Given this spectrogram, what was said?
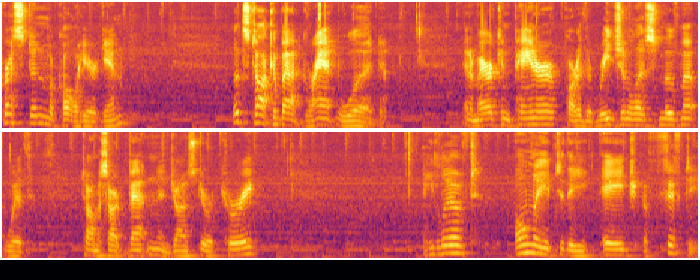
Preston McCall here again. Let's talk about Grant Wood, an American painter, part of the regionalist movement with Thomas Hart Benton and John Steuart Curry. He lived only to the age of 50.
